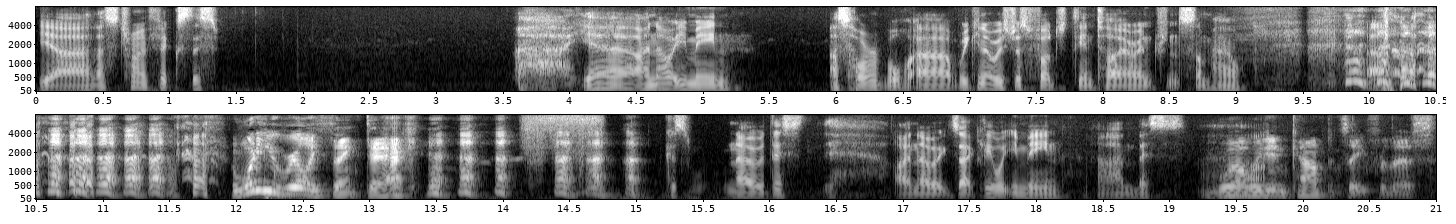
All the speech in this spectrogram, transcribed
Yeah, let's try and fix this. Ah, yeah, I know what you mean. That's horrible. Uh, we can always just fudge the entire entrance somehow. What do you really think, Dak? Because no, this, I know exactly what you mean. And this, well, we didn't compensate for this.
